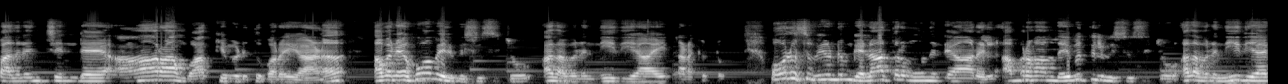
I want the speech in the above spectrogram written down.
പതിനഞ്ചിന്റെ ആറാം വാക്യം എടുത്തു പറയുകയാണ് അവൻ യഹോവയിൽ വിശ്വസിച്ചു അത് അവന് നീതിയായി കണക്കിട്ടു. പൗലോസ് വീണ്ടും ഗലാത്തർ മൂന്നിന്റെ ആറിൽ അബ്രഹാം ദൈവത്തിൽ വിശ്വസിച്ചു അത് അവന് നീതിയായി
